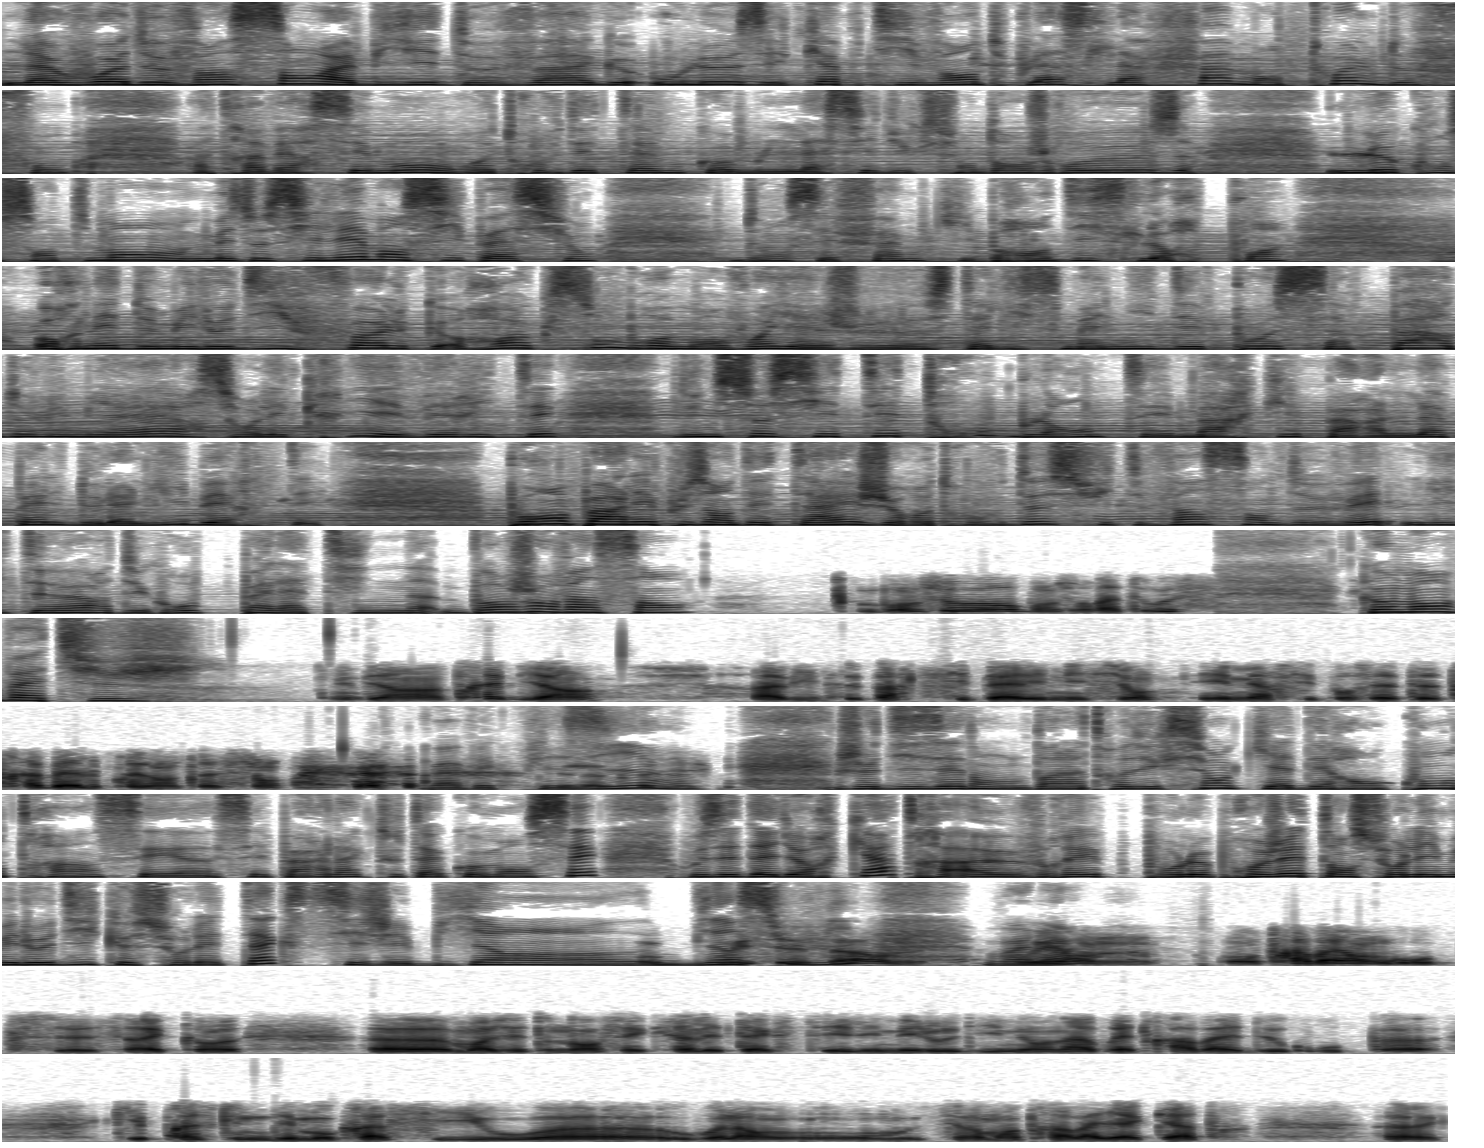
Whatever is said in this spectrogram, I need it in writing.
La voix de Vincent, habillé de vagues houleuses et captivantes, place la femme en toile de fond. À travers ces mots, on retrouve des thèmes comme la séduction dangereuse, le consentement, mais aussi l'émancipation, dont ces femmes qui brandissent leurs poings. Ornée de mélodies folk, rock sombrement voyageuses, Talismanie dépose sa part de lumière sur les cris et vérités d'une société troublante et marquée par l'appel de la liberté. Pour en parler plus en détail, je retrouve de suite Vincent Devet, leader du groupe Palatine. Bonjour Vincent. Bonjour, bonjour à tous. Comment vas-tu? Eh bien, très bien ravi de participer à l'émission et merci pour cette très belle présentation. Bah, avec plaisir. Je disais dans, l'introduction qu'il y a des rencontres, hein, euh, c'est par là que tout a commencé. Vous êtes d'ailleurs quatre à œuvrer pour le projet tant sur les mélodies que sur les textes, si j'ai bien, bien oui, suivi. Ça. On, oui, on, travaille en groupe. C'est vrai que euh, moi j'ai tendance à écrire les textes et les mélodies, mais on a un vrai travail de groupe euh, qui est presque une démocratie où, voilà, on, c'est vraiment un travail à quatre.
